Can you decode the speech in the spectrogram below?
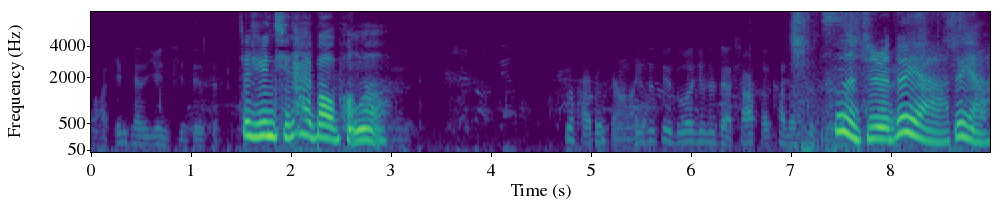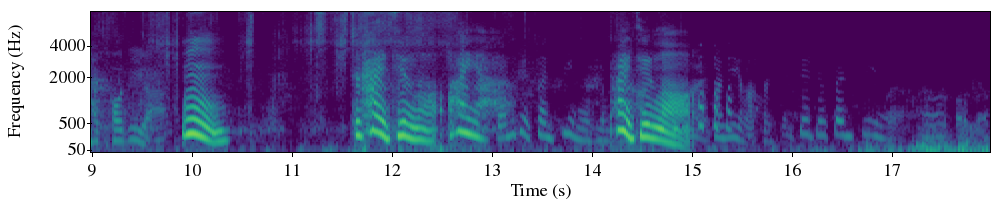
哇，今天的运气真是，这运气太爆棚了，又排队响了平。时最多就是在沙河看到四只，四只，对呀，对呀，超级远。嗯，这太近了，哎呀，咱们这算近了是吗？太近了，算近了，算近了。这就算近了。嗯，好了。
